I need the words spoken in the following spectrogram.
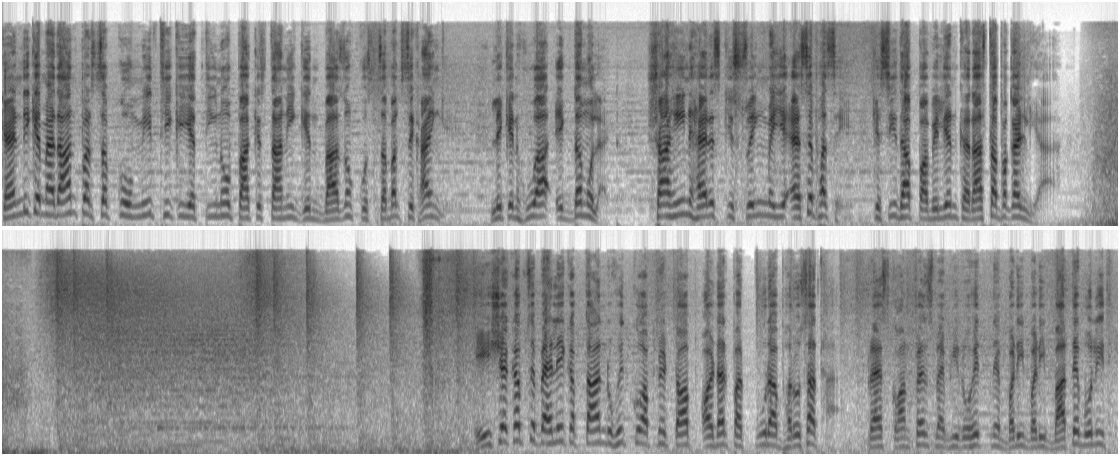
कैंडी के मैदान पर सबको उम्मीद थी कि ये तीनों पाकिस्तानी गेंदबाजों को सबक सिखाएँगे, लेकिन हुआ एकदम उलट। शाहीन हैरिस की स्विंग में ये ऐसे फंसे कि सीधा पवेलियन का रास्ता पकड़ लिया। एशिया कप से पहले कप्तान रोहित को अपने टॉप ऑर्डर पर पूरा भरोसा था। प्रेस कॉन्फ्रेंस में भी रोहित ने बड़ी बड़ी बातें बोली थी।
